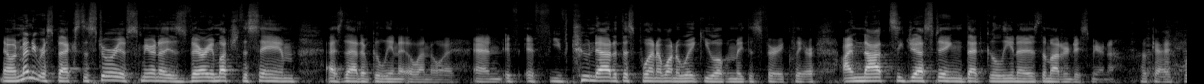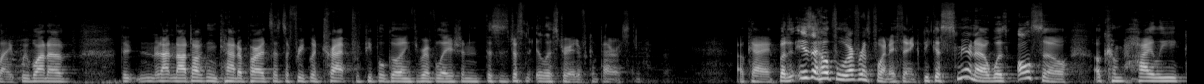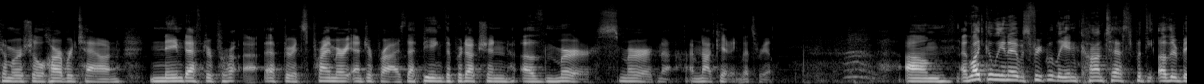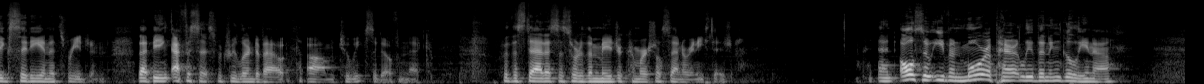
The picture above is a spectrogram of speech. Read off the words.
Now, in many respects, the story of Smyrna is very much the same as that of Galena, Illinois. And if, if you've tuned out at this point, I want to wake you up and make this very clear. I'm not suggesting that Galena is the modern day Smyrna, okay? like, we want to, not, not talking counterparts, that's a frequent trap for people going through Revelation. This is just an illustrative comparison. Okay, but it is a helpful reference point, I think, because Smyrna was also a com- highly commercial harbor town named after, pr- uh, after its primary enterprise, that being the production of myrrh. Smyrna. I'm not kidding, that's real. Um, and like Galena, it was frequently in contest with the other big city in its region, that being Ephesus, which we learned about um, two weeks ago from Nick, for the status as sort of the major commercial center in East Asia. And also, even more apparently than in Galena,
